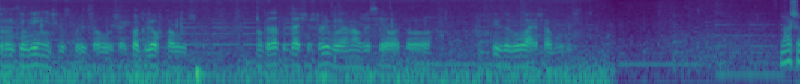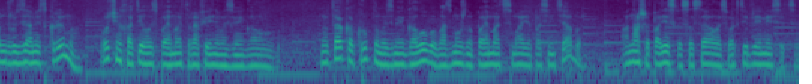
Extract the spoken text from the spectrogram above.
сопротивление чувствуется лучше, поклевка лучше. Но когда ты тащишь рыбу, и она уже села, то ты забываешь о будущем. Нашим друзьям из Крыма очень хотелось поймать трофейного змееголова. Но так как крупного змееголова возможно поймать с мая по сентябрь, а наша поездка состоялась в октябре месяце,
